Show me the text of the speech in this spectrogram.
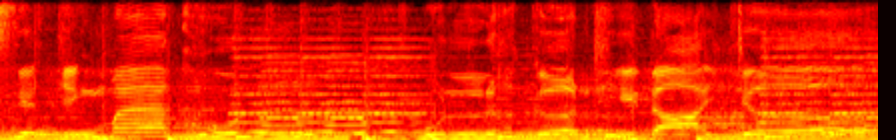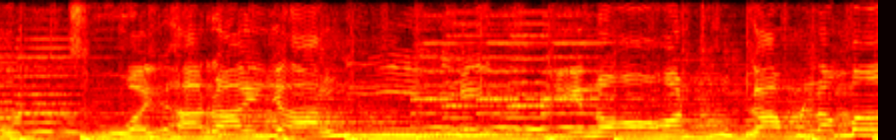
เสียจริงแม่คุณ บุญเหลือเกินที่ได้เจอ สวยอะไรอย่างนี้พี่นอนถึงกับละเมอ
